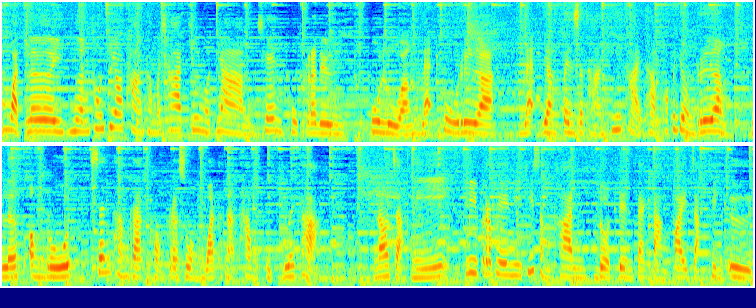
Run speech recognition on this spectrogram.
งหวัดเลย เมืองท่องเที่ยวทางธรรมชาติที่งดงาม เช่น ภูกระดึง ภูหลวง และภูเรือ และยังเป็นสถานที่ถ่ายทำภาพยนตร์เรื่อง Love on Route เส้นทางรักของกระทรวงวัฒนธรรมอีกด้วยค่ะ นอกจากนี้มีประเพณีที่สำคัญโดดเด่นแตกต่างไปจากถิ่นอื่น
